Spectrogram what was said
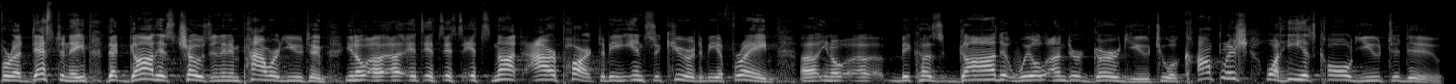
for a destiny that God has chosen and empowered you to. You know, uh, uh, it, it, it's, it's not our part to be insecure, to be afraid, uh, you know, uh, because God will undergird you to accomplish what He has called you to do.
